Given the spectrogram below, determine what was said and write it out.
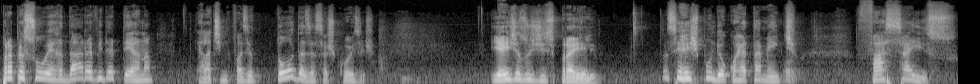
para a pessoa herdar a vida eterna, ela tinha que fazer todas essas coisas. E aí Jesus disse para ele: Você respondeu corretamente. Faça isso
